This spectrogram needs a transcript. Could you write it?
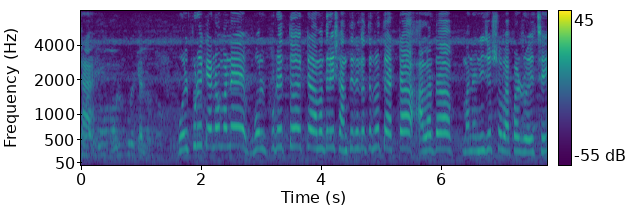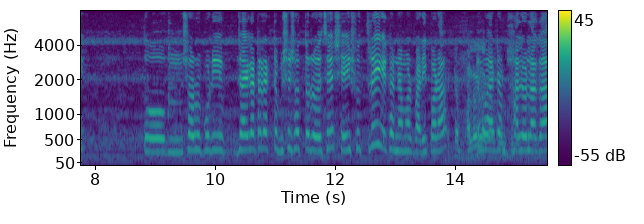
হ্যাঁ। বোলপুরে কেন? বোলপুরে কেন মানে বোলপুরের তো একটা আমাদের এই শান্তিনিকেতনের তো একটা আলাদা মানে নিজস্ব ব্যাপার রয়েছেই। তো সর্বোপরি জায়গাটার একটা বিশেষত্ব রয়েছে সেই সূত্রেই এখানে আমার বাড়ি করা এবং একটা ভালো লাগা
